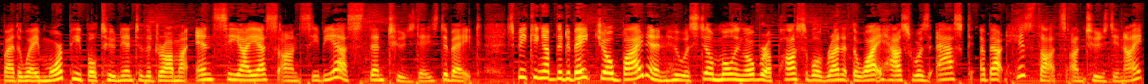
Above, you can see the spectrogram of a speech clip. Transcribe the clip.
By the way, more people tuned into the drama NCIS on CBS than Tuesday's debate. Speaking of the debate, Joe Biden, who was still mulling over a possible run at the White House, was asked about his thoughts on Tuesday night.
